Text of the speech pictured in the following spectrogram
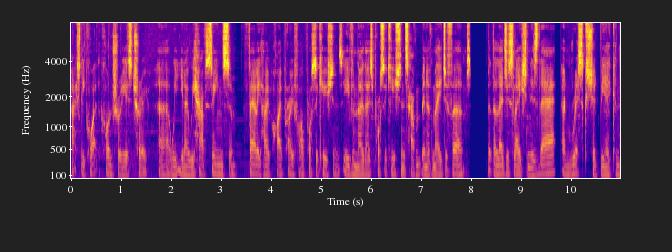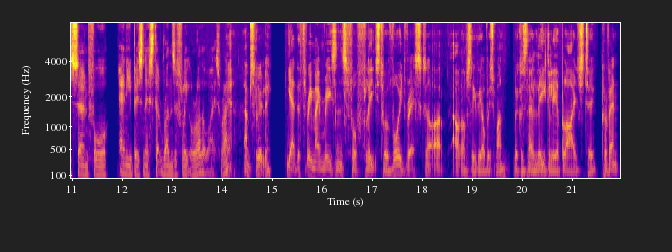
actually, quite the contrary is true. Uh, we, you know, we have seen some fairly high, high profile prosecutions, even though those prosecutions haven't been of major firms. But the legislation is there, and risk should be a concern for any business that runs a fleet or otherwise, right? Yeah, absolutely. Yeah, the three main reasons for fleets to avoid risks are obviously the obvious one, because they're legally obliged to prevent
